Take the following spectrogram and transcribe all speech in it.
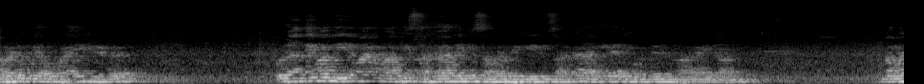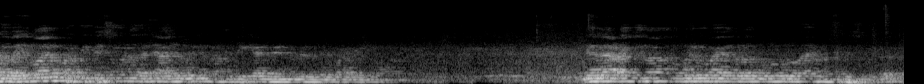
അവരുടെ അഭിപ്രായം കേട്ട് ഒരു അന്തിമ തീരുമാനമാക്കി സർക്കാരിലേക്ക് സമർപ്പിക്കുകയും സർക്കാർ അംഗീകാരം കൊടുത്തതിന്റെ ഭാഗമായിട്ടാണ്. നമ്മുടെ വരുമാനം വർദ്ധിപ്പിച്ചുകൊണ്ട് തന്നെ ആനുകൂല്യം വർദ്ധിപ്പിക്കാൻ വേണ്ടിയുള്ള ഒരു നിലപാടിലേക്ക് പോകുന്നത് നിങ്ങൾ അടയ്ക്കുന്ന നൂറ് രൂപ എന്നുള്ളത് മുന്നൂറ് രൂപ വർദ്ധിപ്പിച്ചിട്ടുണ്ട്.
